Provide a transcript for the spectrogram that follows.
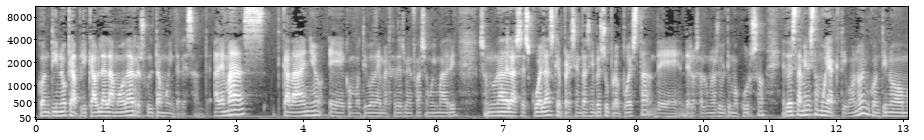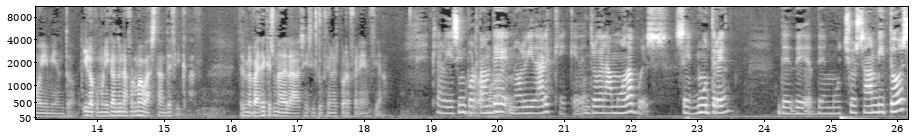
continuo, que aplicable a la moda resulta muy interesante. Además, cada año, eh, con motivo de Mercedes-Benz Fashion Week Madrid, son una de las escuelas que presenta siempre su propuesta de, los alumnos de último curso. Entonces también está muy activo, ¿no? En continuo movimiento y lo comunican de una forma bastante eficaz. Entonces me parece que es una de las instituciones por referencia. Claro, y es importante no olvidar que, dentro de la moda pues se nutre de, de, muchos ámbitos,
